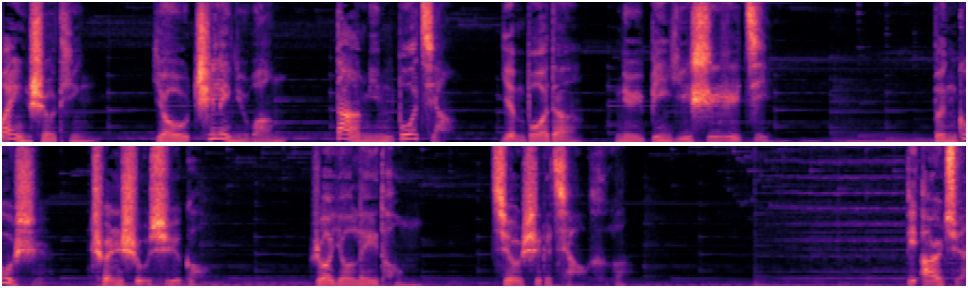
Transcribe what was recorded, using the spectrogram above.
欢迎收听由 Chili 女王大民播讲、演播的《女病遗失日记》。本故事纯属虚构，若有雷同，就是个巧合。第二卷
